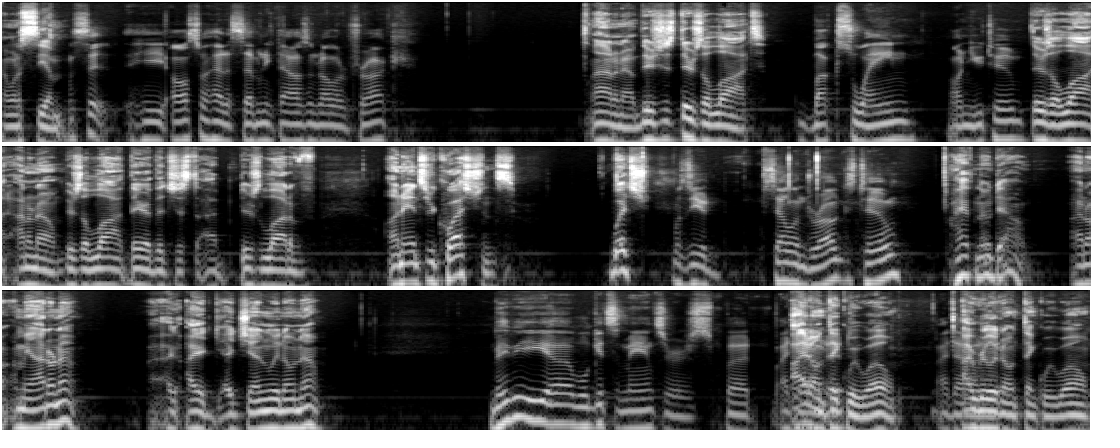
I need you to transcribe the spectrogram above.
I want to see him. That's it. He also had a seventy thousand dollar truck. I don't know. There's just there's a lot. Buck Swain on YouTube. There's a lot. I don't know. There's a lot there that just I, there's a lot of unanswered questions. Which was he a selling drugs too? I have no doubt. I don't. I mean, I don't know. I I, I generally don't know. Maybe uh, we'll get some answers, but I, I don't think we will. I, I really it. don't think we will.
